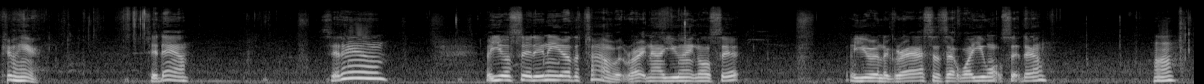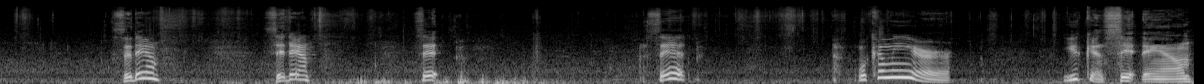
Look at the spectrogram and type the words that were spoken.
Come here. Sit down. Sit down. Or you'll sit any other time, but right now you ain't gonna sit. Are you in the grass? Is that why you won't sit down? Huh? Sit down. Sit down. Sit. Sit. Well, come here. You can sit down.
